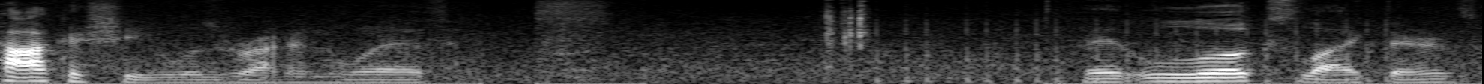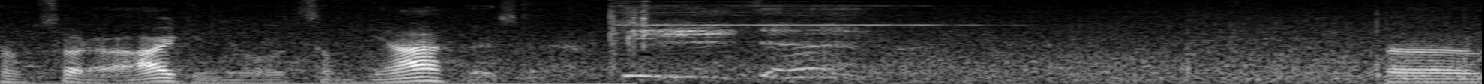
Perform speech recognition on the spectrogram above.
Takashi was running with. It looks like they're in some sort of argument with some Yakuza. Um,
